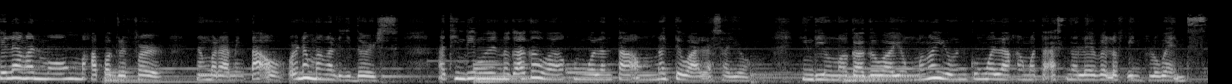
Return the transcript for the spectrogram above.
kailangan mong makapag-refer ng maraming tao or ng mga leaders. At hindi mo yun magagawa kung walang taong nagtiwala sa'yo. Hindi mo magagawa yung mga yun kung wala kang mataas na level of influence.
